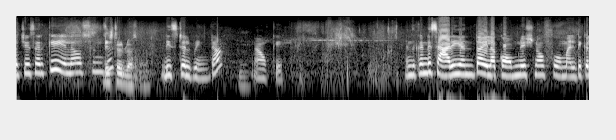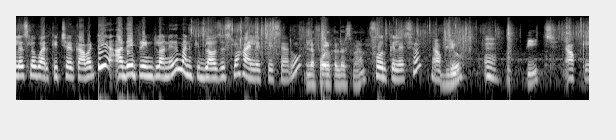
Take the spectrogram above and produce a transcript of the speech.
వచ్చేసరికి ఎలా వస్తుంది? డిజిటల్ బ్లౌజ్ డిజిటల్ ప్రింటా ఓకే ఎందుకంటే శారీ అంతా ఇలా కాంబినేషన్ ఆఫ్ మల్టీ కలర్స్లో వర్క్ ఇచ్చారు కాబట్టి అదే ప్రింట్లో అనేది మనకి బ్లౌజెస్లో హైలైట్ చేశారు. ఇలా four colours madam four colours blue peach okay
